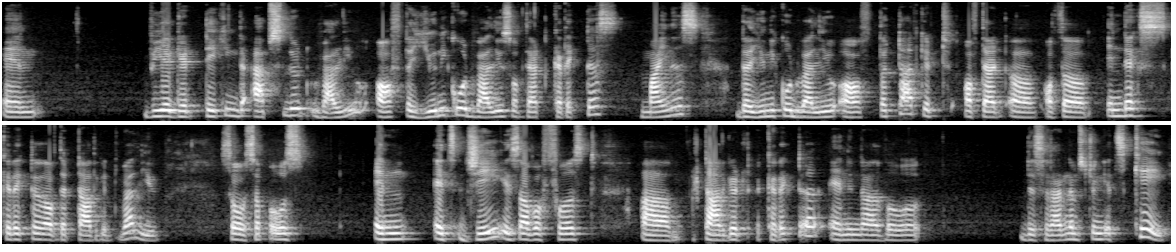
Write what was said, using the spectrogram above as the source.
and we are get taking the absolute value of the Unicode values of that characters minus the Unicode value of the target of that uh, of the index character of the target value. So suppose in its J is our first um, target character and in our this random string it's k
